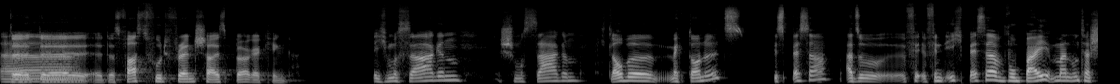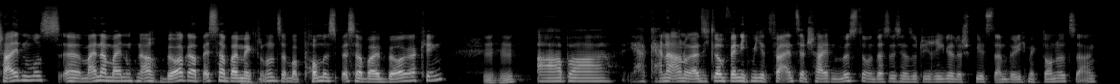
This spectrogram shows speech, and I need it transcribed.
De, de, äh, das Fastfood-Franchise Burger King. Ich muss sagen, ich muss sagen, ich glaube, McDonalds ist besser, also finde ich besser, wobei man unterscheiden muss, äh, meiner Meinung nach Burger besser bei McDonald's, aber Pommes besser bei Burger King. Mhm. Aber ja, keine Ahnung. Also ich glaube, wenn ich mich jetzt für eins entscheiden müsste, und das ist ja so die Regel des Spiels, dann würde ich McDonald's sagen.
